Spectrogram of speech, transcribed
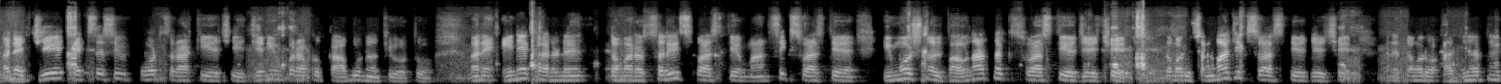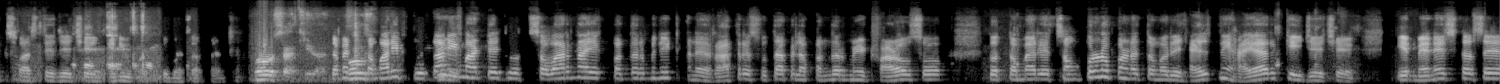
અને જે એક્સેસિવ થોટ્સ રાખીએ છીએ જેની ઉપર આપણો કાબુ નથી હોતો. અને એને કારણે તમારા શરીર સ્વાસ્થ્ય માનસિક સ્વાસ્થ્ય ઇમોશનલ ભાવનાત્મક સ્વાસ્થ્ય જે છે તમારું સામાજિક સ્વાસ્થ્ય જે છે અને તમારું આધ્યાત્મિક સ્વાસ્થ્ય જે છે એની ઉપર ખૂબ અસર થાય છે. તમે તમારી પોતાની માટે જો સવારના એક પંદર મિનિટ અને રાત્રે સુતા પહેલા પંદર મિનિટ ફાળવશો, તો તમારે સંપૂર્ણપણે તમારી હેલ્થની હાયરકી જે છે એ મેનેજ થશે,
